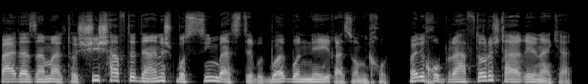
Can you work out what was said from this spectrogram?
بعد از عمل تا 6 هفته دهنش با سیم بسته بود باید با نی غذا می‌خورد. ولی خب رفتارش تغییر نکرد.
